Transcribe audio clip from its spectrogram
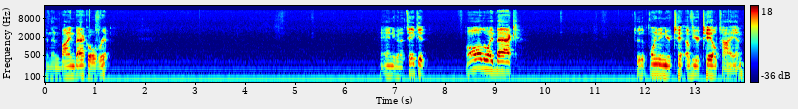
And then bind back over it. And you're going to take it all the way back to the point in your of your tail tie-in.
